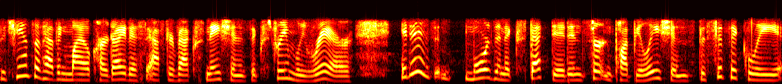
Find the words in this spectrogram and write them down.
the chance of having myocarditis after vaccination is extremely rare. It is more than expected in certain populations, specifically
